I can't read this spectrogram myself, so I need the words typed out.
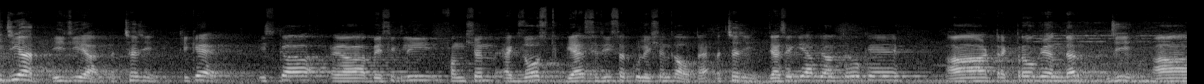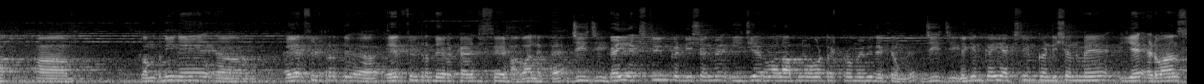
ई जी आर ई जी आर अच्छा जी। ठीक है? इसका basically function exhaust gas recirculation का होता है। अच्छा जी। जैसे कि आप जानते हो कि ट्रैक्टरों के अंदर जी। कंपनी ने एयर फ़िल्टर एयर फ़िल्टर दे रखा है जिससे हवा लेता है। जी जी। कई एक्सट्रीम कंडीशन में ईजीआर वाला आपने और ट्रैक्टरों में भी देखे होंगे। जी जी। लेकिन कई एक्सट्रीम कंडीशन में ये एडवांस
